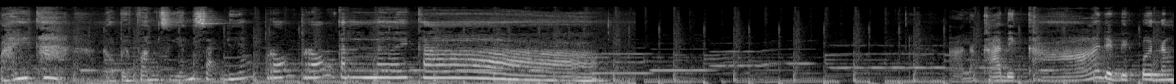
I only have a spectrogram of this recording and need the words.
ไปค่ะ เราไปฟังเสียงสัตว์เลี้ยงพร้อมๆกันเลยค่ะเอาละค่ะเด็กขาเด็กๆเปิดหนัง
